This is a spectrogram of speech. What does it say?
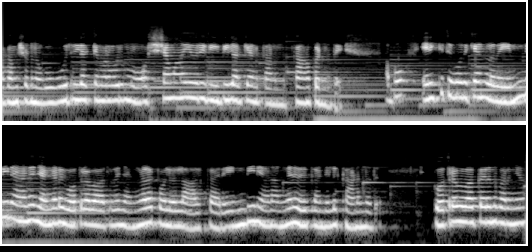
ആകാംക്ഷയോടെ നോക്കും ഊരിലൊക്കെ എന്ന് പറയുമ്പോൾ ഒരു മോശമായ ഒരു രീതിയിലൊക്കെയാണ് കാണുന്നത് കാണപ്പെടുന്നത്. അപ്പോൾ എനിക്ക് ചോദിക്കാനുള്ളത് എന്തിനാണ് ഞങ്ങളുടെ ഗോത്രവിഭാഗത്തിൽ ഞങ്ങളെ പോലെയുള്ള ആൾക്കാരെ എന്തിനാണ് അങ്ങനെ ഒരു കണ്ണിൽ കാണുന്നത്? ഗോത്രവിഭാഗക്കാരെന്ന് പറഞ്ഞാൽ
